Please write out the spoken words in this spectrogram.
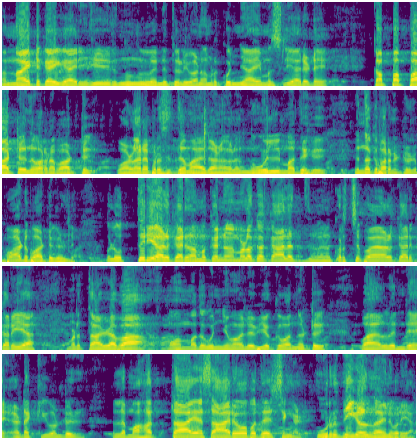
നന്നായിട്ട് കൈകാര്യം ചെയ്തിരുന്നു എന്നുള്ളതിന്റെ തെളിവാണ്. നമ്മുടെ കുഞ്ഞായി മുസ്ലിയാരുടെ കപ്പപ്പാട്ട് എന്ന് പറഞ്ഞ പാട്ട് വളരെ പ്രസിദ്ധമായതാണ്. അതുപോലെ നൂൽ മദഹ് എന്നൊക്കെ പറഞ്ഞിട്ട് ഒരുപാട് പാട്ടുകളുണ്ട്. അതുപോലെ ഒത്തിരി ആൾക്കാർ നമുക്ക് തന്നെ നമ്മളൊക്കെ കാലത്ത് കുറച്ച് പോയ ആൾക്കാർക്ക് അറിയാം നമ്മുടെ തഴവ മുഹമ്മദ് കുഞ്ഞു മൗലവിയൊക്കെ വന്നിട്ട് വയലിന്റെ ഇടയ്ക്ക് കൊണ്ട് നല്ല മഹത്തായ സാരോപദേശങ്ങൾ ഉറുതികൾ എന്ന് അതിന് പറയാം.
